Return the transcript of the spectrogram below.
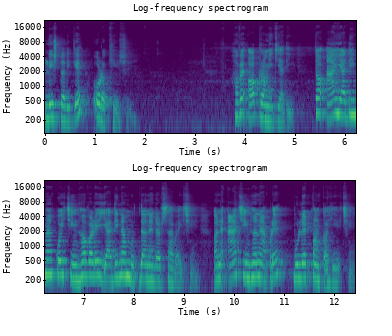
લિસ્ટ તરીકે ઓળખીએ છીએ. હવે અક્રમિક યાદી. તો આ યાદીમાં કોઈ ચિહ્ન વડે યાદીના મુદ્દાને દર્શાવાય છે અને આ ચિહ્નને આપણે બુલેટ પણ કહીએ છીએ.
